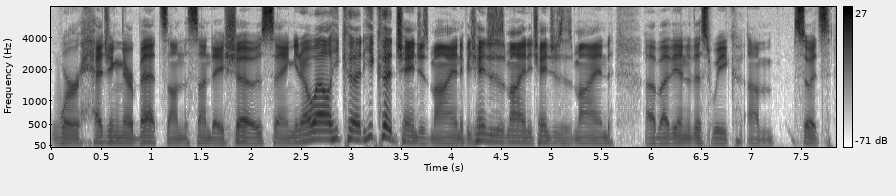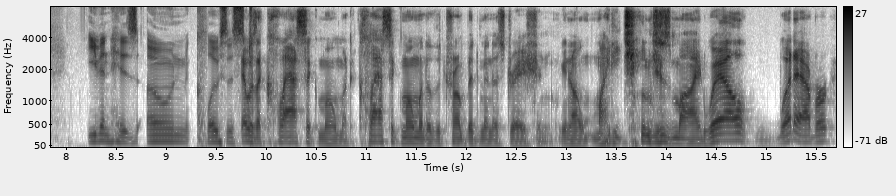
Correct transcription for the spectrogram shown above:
were hedging their bets on the Sunday shows, saying, you know, well he could he could change his mind. If he changes his mind, he changes his mind uh, by the end of this week. Um, so it's even his own closest That was a classic moment, a classic moment of the Trump administration. You know, might he change his mind? Well, whatever.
